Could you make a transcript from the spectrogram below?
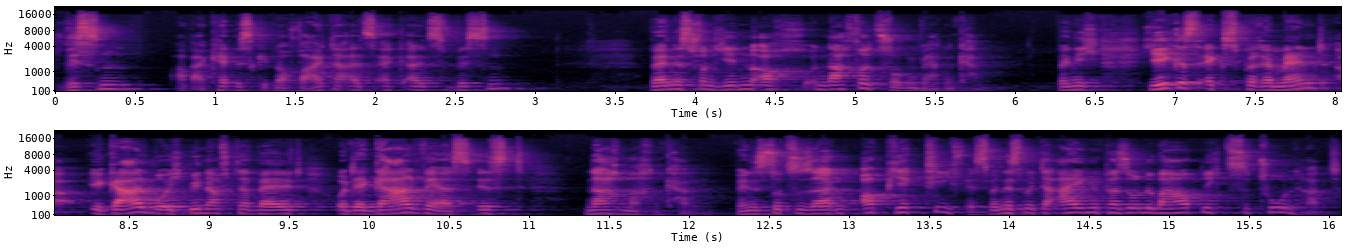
Wissen, aber Erkenntnis geht noch weiter als, als Wissen, wenn es von jedem auch nachvollzogen werden kann. Wenn ich jedes Experiment, egal wo ich bin auf der Welt und egal wer es ist, nachmachen kann, wenn es sozusagen objektiv ist, wenn es mit der eigenen Person überhaupt nichts zu tun hat.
